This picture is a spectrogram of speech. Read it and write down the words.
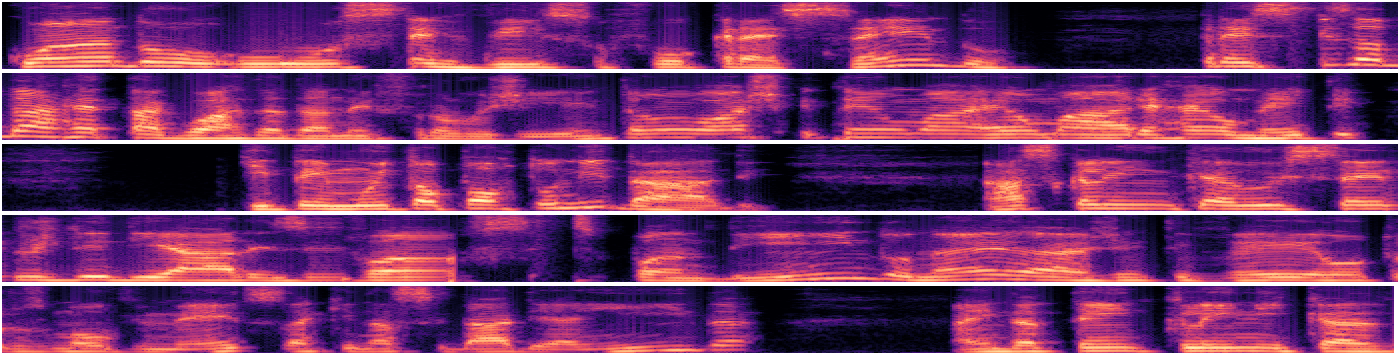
quando o serviço for crescendo, precisa da retaguarda da nefrologia. Então, eu acho que tem uma, é uma área realmente que tem muita oportunidade. As clínicas, os centros de diálise vão se expandindo, né? A gente vê outros movimentos aqui na cidade ainda. Ainda tem clínica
